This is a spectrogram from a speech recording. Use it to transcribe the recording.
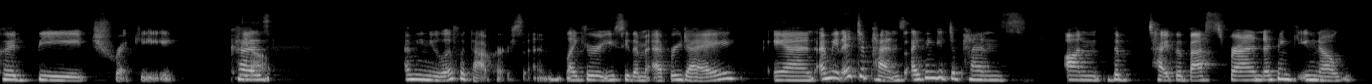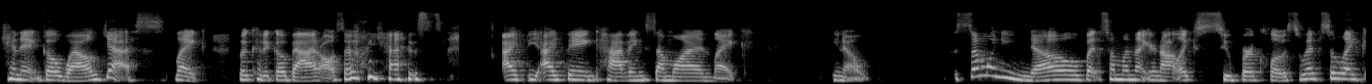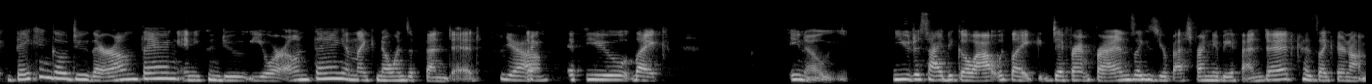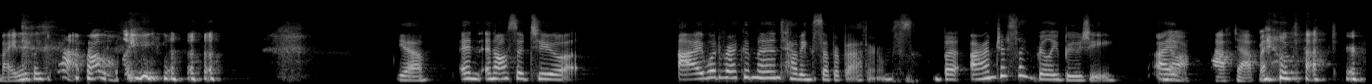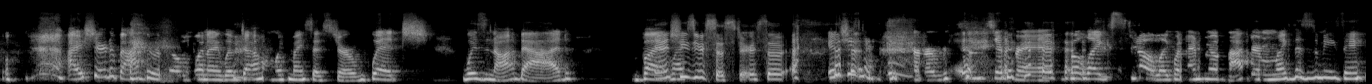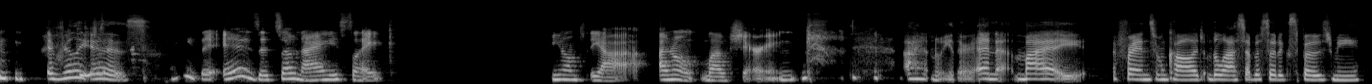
could be tricky cuz yeah I mean, you live with that person. Like you're you see them every day. And I mean, it depends. I think it depends on the type of best friend. I think, you know, can it go well? Yes. Like, but could it go bad also? yes. I I think having someone like, you know, someone you know, but someone that you're not like super close with. So like they can go do their own thing and you can do your own thing and like no one's offended. Yeah. Like, if you like, you know, you decide to go out with like different friends, like is your best friend to be offended because like they're not invited? Like, yeah, probably. yeah. And and also too, I would recommend having separate bathrooms, but I'm just like really bougie. I no have to have my own bathroom. I shared a bathroom when I lived at home with my sister, which was not bad. But and like, she's your sister, so and she's my sister, so it's different. But like still, like when I'm in my own bathroom, I'm like, this is amazing. It really is. It is. It's so nice. Like you know, yeah, I don't love sharing. I don't know either. And my friends from college, the last episode exposed me.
